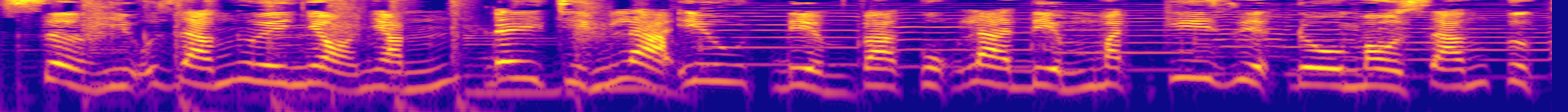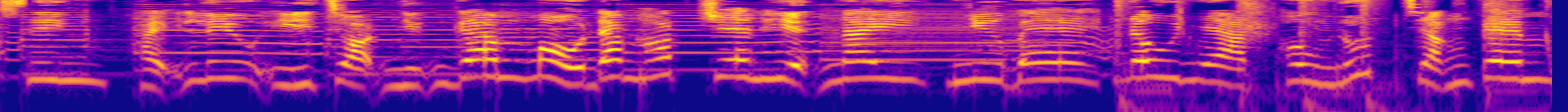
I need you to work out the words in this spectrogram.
Sở hữu dáng người nhỏ nhắn, đây chính là ưu điểm và cũng là điểm mạnh khi diện đồ màu sáng cực xinh. Hãy lưu ý chọn những gam màu đang hot trend hiện nay như be, nâu nhạt, hồng nút, trắng kem.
